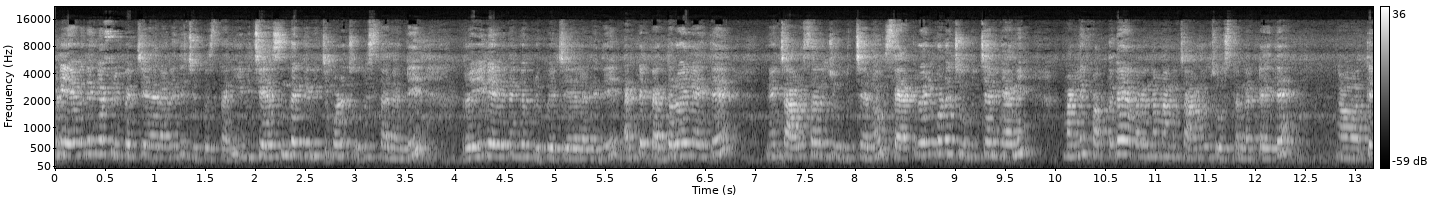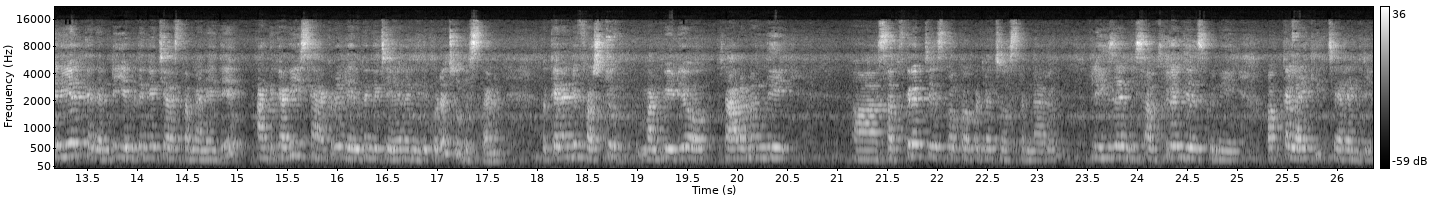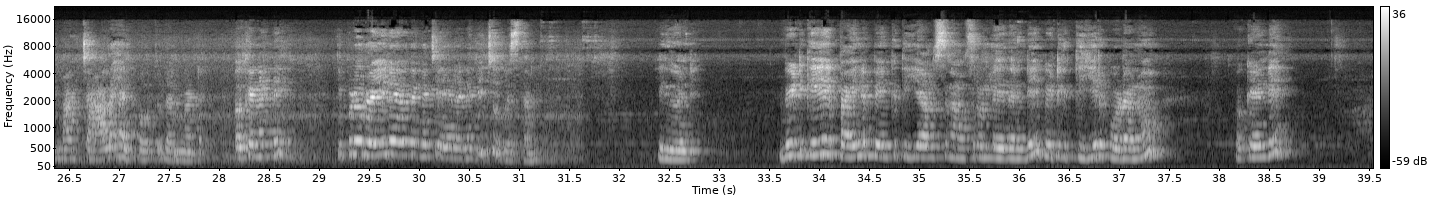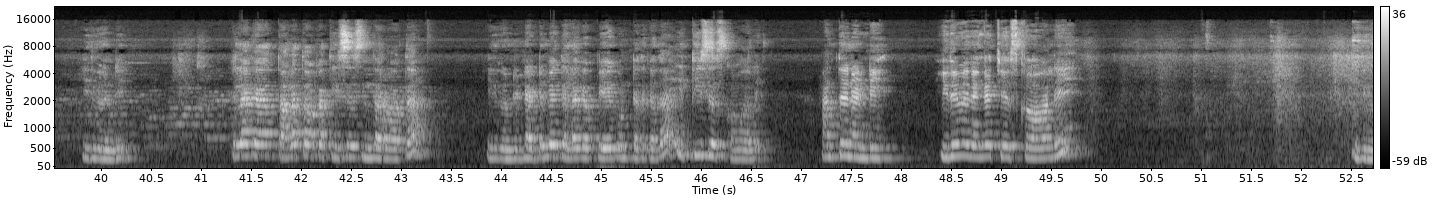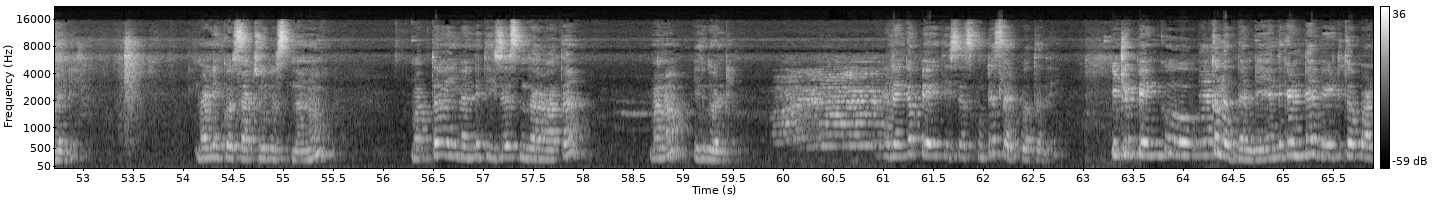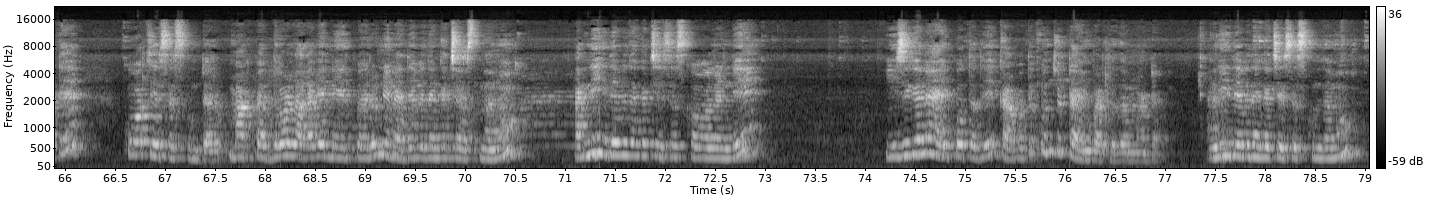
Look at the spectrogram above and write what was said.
ఇప్పుడు ఏ విధంగా ప్రిపేర్ చేయాలనేది చూపిస్తాను. ఇవి చేసిన దగ్గర నుంచి కూడా చూపిస్తానండి. రొయ్యలు ఏ విధంగా ప్రిపేర్ చేయాలనేది. అంటే పెద్ద రొయ్యలు అయితే నేను చాలాసార్లు చూపించాను. శాఖ రొయ్యలు కూడా చూపించాను కానీ మళ్ళీ కొత్తగా ఎవరైనా మన ఛానల్ చూస్తున్నట్టయితే తెలియదు కదండి ఏ విధంగా చేస్తామనేది. అందుకని ఈ శాఖ రొయ్యలు ఏ విధంగా చేయాలనేది కూడా చూపిస్తాను. ఓకేనండి? ఫస్ట్ మన వీడియో చాలామంది సబ్స్క్రైబ్ చేసుకోకుండా చూస్తున్నారు. ప్లీజ్ అండి సబ్స్క్రైబ్ చేసుకుని ఒక్క లైక్ ఇచ్చారండి మాకు చాలా హెల్ప్ అవుతుంది అనమాట ఓకేనండి? ఇప్పుడు రొయ్యలు ఏ విధంగా చేయాలనేది చూపిస్తాను ఇదిగోండి. వీటికి పైన పెంకు తీయాల్సిన అవసరం లేదండి. వీటికి తీయరు కూడాను. ఓకే అండి? ఇదిగోండి. ఇలాగ తల తోక తీసేసిన తర్వాత ఇదిగోండి నడ్డు మీద ఇలాగ పేగు ఉంటుంది కదా ఇది తీసేసుకోవాలి. అంతేనండి. ఇదే విధంగా చేసుకోవాలి. ఇదిగోండి. మళ్ళీ ఇంకోసారి చూపిస్తున్నాను. మొత్తం ఇవన్నీ తీసేసిన తర్వాత మనం ఇదిగోండి. ఈ విధంగా పేగు తీసేసుకుంటే సరిపోతుంది. ఇట్లా పెంకు ఎక్కలొద్దండి. ఎందుకంటే వీటితో పాటే కూర చేసేసుకుంటారు. మాకు పెద్దవాళ్ళు అలాగే నేర్పారు. నేను అదే విధంగా చేస్తున్నాను. అన్నీ ఇదే విధంగా చేసేసుకోవాలండి. ఈజీగానే అయిపోతుంది. కాకపోతే కొంచెం టైం పడుతుంది అన్నమాట అన్నీ ఇదే విధంగా చేసేసుకుందాము.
